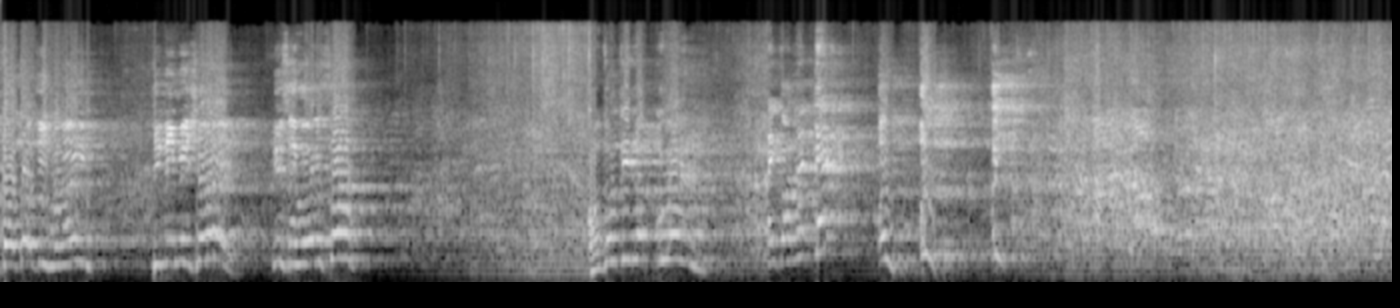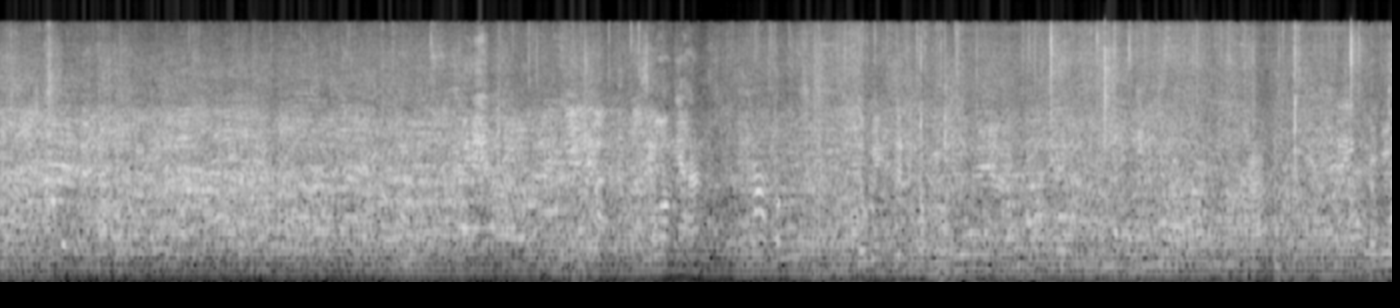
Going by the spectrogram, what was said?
วอเจ้าที่วหนที่นี่วม่วช่นี่วสีวหัวไอ้ซวขอวทษที่วบกวนวปก่อวนะวจ๊ เอ้ยเอ้ยเอ้ยง่วงยังจะวิ่งขึ้นกับวิวครับเดี๋ยววิว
